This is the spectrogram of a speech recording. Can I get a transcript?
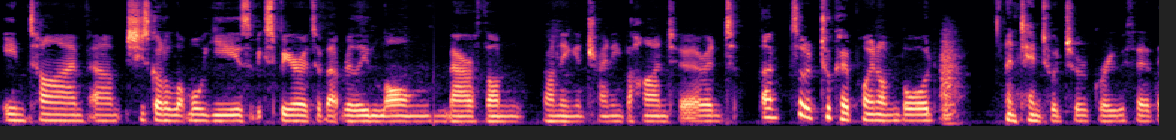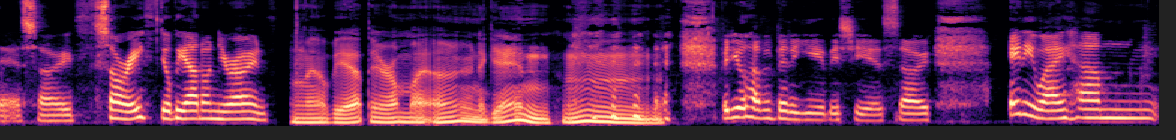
in time. Um, she's got a lot more years of experience of that really long marathon running and training behind her. And I sort of took her point on board and tend to, to agree with her there. So sorry, you'll be out on your own. I'll be out there on my own again. Mm. but you'll have a better year this year. So anyway, um,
